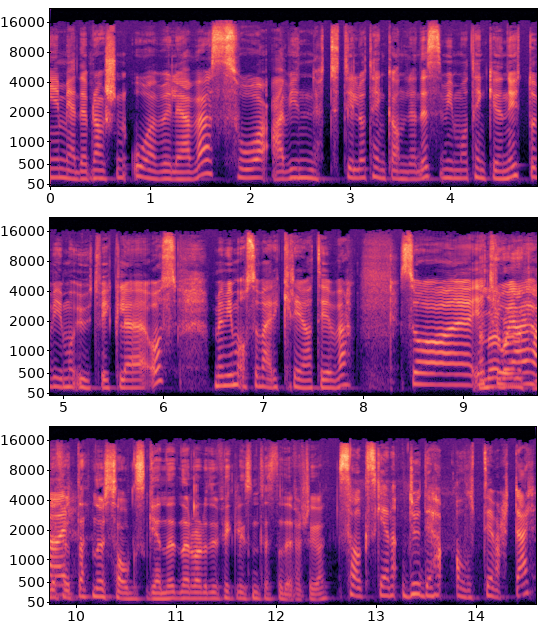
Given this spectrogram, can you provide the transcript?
i mediebransjen overleve, så er vi nødt til å tenke annerledes. Vi må tenke nytt, og vi må utvikle oss, men vi må også være kreative. Så jeg Men når tror jeg har født, da? Når salgsgenet, når var det du fikk liksom testa det første gang? Salgsgenet Du, det har alltid vært der.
